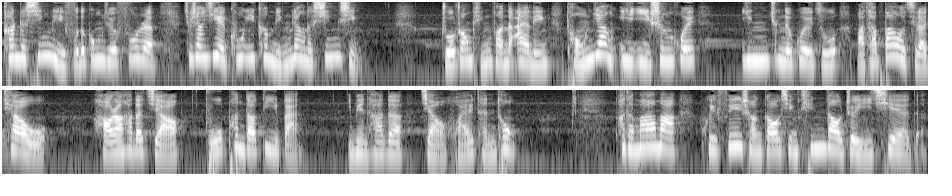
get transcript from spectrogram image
穿着新礼服的公爵夫人就像夜空一颗明亮的星星。着装平凡的艾琳同样熠熠生辉。英俊的贵族把她抱起来跳舞，好让她的脚不碰到地板，以免她的脚踝疼痛。她的妈妈会非常高兴听到这一切的。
